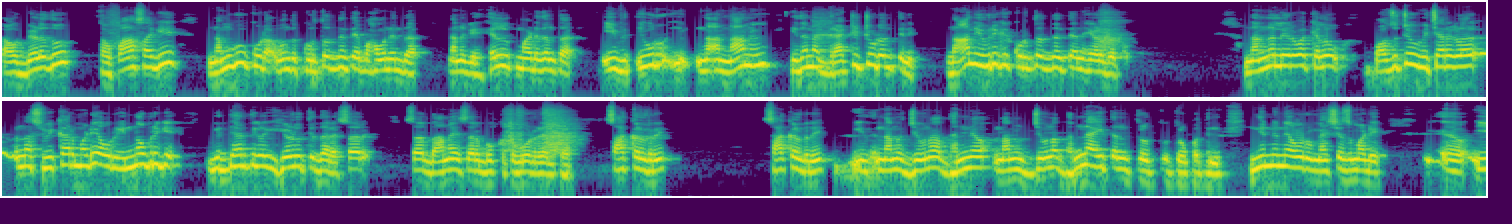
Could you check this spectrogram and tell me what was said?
ತಾವು ಬೆಳೆದು ತಾವು ಪಾಸಾಗಿ ನಮಗೂ ಕೂಡ ಒಂದು ಕೃತಜ್ಞತೆ ಭಾವನೆಯಿಂದ ನನಗೆ ಹೆಲ್ಪ್ ಮಾಡಿದಂಥ ಈ ಇವರು ನಾನು ಇದನ್ನ ಗ್ರ್ಯಾಟಿಟ್ಯೂಡ್ ಅಂತೀನಿ. ನಾನು ಇವರಿಗೆ ಕುರಿತದ್ದಂತೆ ಹೇಳಬೇಕು. ನನ್ನಲ್ಲಿರುವ ಕೆಲವು ಪಾಸಿಟಿವ್ ವಿಚಾರಗಳನ್ನ ಸ್ವೀಕಾರ ಮಾಡಿ ಅವರು ಇನ್ನೊಬ್ಬರಿಗೆ ವಿದ್ಯಾರ್ಥಿಗಳಿಗೆ ಹೇಳುತ್ತಿದ್ದಾರೆ. Sir sir, Danayya sir book ತಗೊಳ್ರಿ ಅಂತ. ಸಾಕಲ್ರಿ ಸಾಕಲ್ರಿ. ಇದು ನನ್ನ ಜೀವನ ಧನ್ಯ, ನನ್ನ ಜೀವನ ಧನ್ಯ ಆಯ್ತು ಅಂತ ತಿಳ್ ತಿಳ್ಕೊತೀನಿ. ನಿನ್ನೆ ಅವರು ಮೆಸೇಜ್ ಮಾಡಿ ಈ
